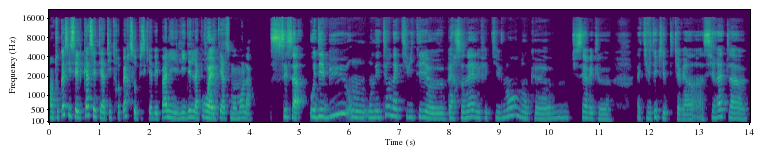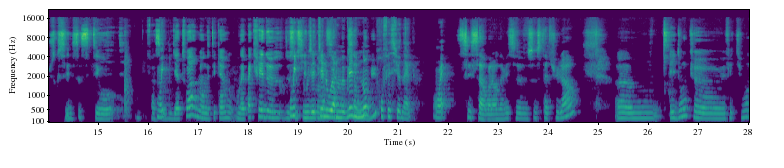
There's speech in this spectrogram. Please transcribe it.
En tout cas, si c'est le cas, c'était à titre perso, puisqu'il n'y avait pas l'idée de l'activité à ce moment-là. C'est ça. Au début, on, était en activité euh, personnelle, effectivement. Donc, euh, tu sais, avec le, activité qui, qui avait un, un siret là, puisque c'est, ça c'était enfin, obligatoire, mais on était quand même, on n'avait pas créé de, de oui, vous étiez loueur meublé non professionnel. Ouais. C'est ça, voilà, on avait ce, ce statut-là. Euh, et donc, euh, effectivement,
